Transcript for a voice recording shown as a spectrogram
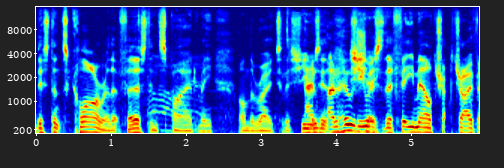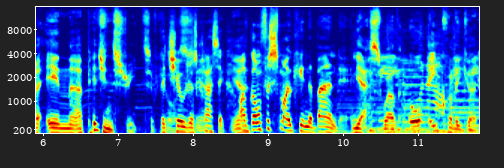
distance Clara that first inspired me on the road to this. She And- was, in- and who was she, she? was the female truck driver in uh, Pigeon Street. Of course. the course. children's Yeah. classic. Yeah. I've gone for Smokey and the Bandit. Yes, well, all equally good.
